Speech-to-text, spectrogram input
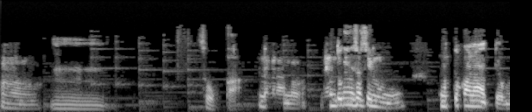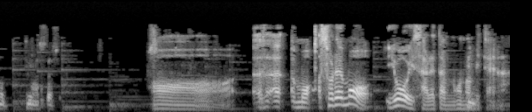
うん。うん。そうか。だからあの、レントゲン写真も本当かなって思ってましたし。あああ、もう、それも用意されたものみたいな。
